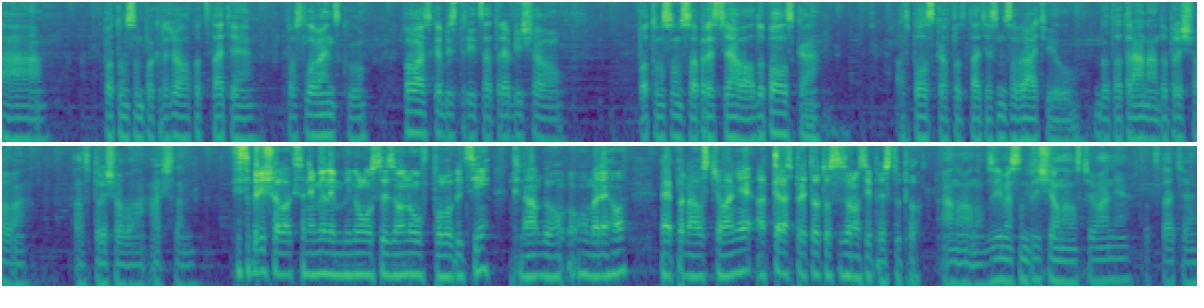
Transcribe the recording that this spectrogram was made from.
A potom som pokračoval v podstate po Slovensku, Považská Bystrica, Trebišov. Potom som sa presťahoval do Polska a z Polska v podstate som sa vrátil do Tatrana, do Prešova a z Prešova až sem. Ty si prišiel, ak sa nemýlim, minulú sezónu v polovici k nám do Humeného najprv na hostovanie a teraz pre touto sezónu si prestúpil. Áno, áno, v zime som prišiel na hostovanie, v podstate,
